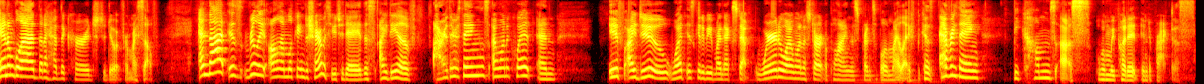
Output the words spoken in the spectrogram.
And I'm glad that I had the courage to do it for myself. And that is really all I'm looking to share with you today this idea of are there things I want to quit? And if I do, what is going to be my next step? Where do I want to start applying this principle in my life? Because everything becomes us when we put it into practice.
